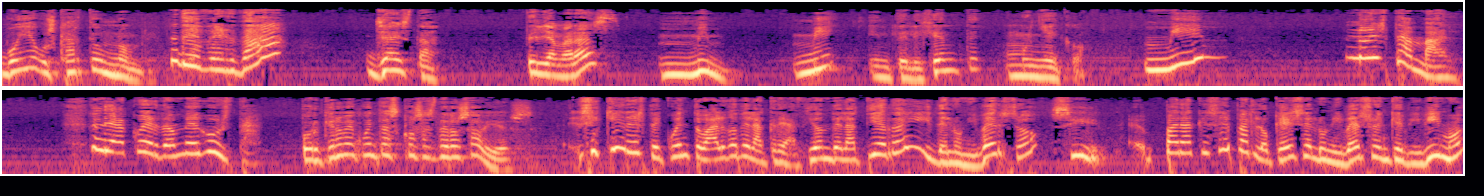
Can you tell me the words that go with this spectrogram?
Voy a buscarte un nombre. ¿De verdad? Ya está. Te llamarás Mim. Mi inteligente muñeco. ¿Mim? No está mal. De acuerdo, me gusta. ¿Por qué no me cuentas cosas de los sabios? Si quieres, te cuento algo de la creación de la Tierra y del universo. Sí. Para que sepas lo que es el universo en que vivimos,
